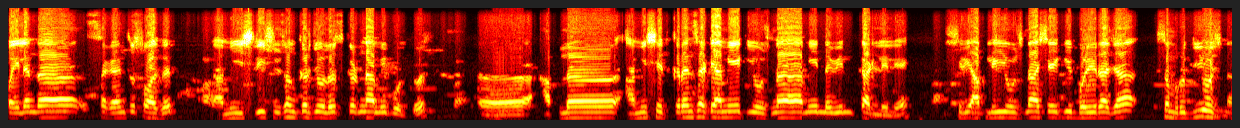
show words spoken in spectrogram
पहिल्यांदा सगळ्यांचं स्वागत. आम्ही श्री शिवशंकर ज्वेलर्स कडनं आम्ही बोलतोय. आपलं आम्ही शेतकऱ्यांसाठी आम्ही एक योजना आम्ही नवीन काढलेली आहे. श्री आपली योजना अशी आहे की बळीराजा समृद्धी योजना.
